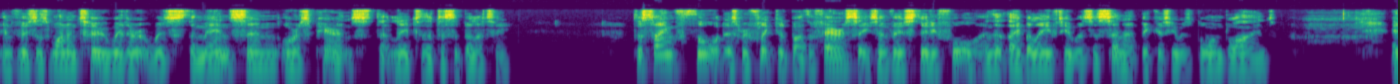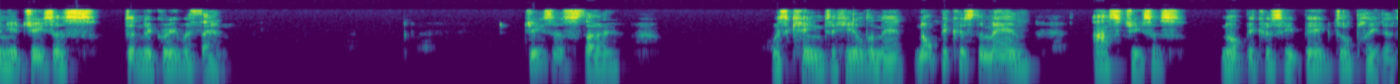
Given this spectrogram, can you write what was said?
in verses 1 and 2 whether it was the man's sin or his parents that led to the disability. The same thought is reflected by the Pharisees in verse 34, and that they believed he was a sinner because he was born blind. And yet Jesus didn't agree with that. Jesus, though, was keen to heal the man, not because the man asked Jesus, not because he begged or pleaded,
